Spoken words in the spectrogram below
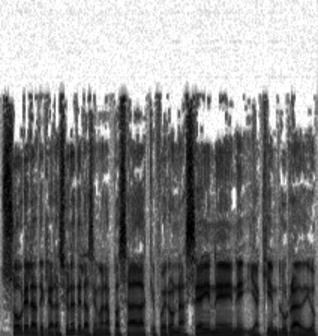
sobre las declaraciones de la semana pasada que fueron a CNN y aquí en Blue Radio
